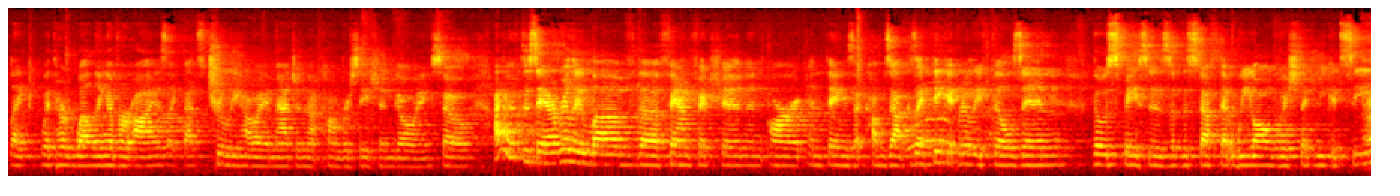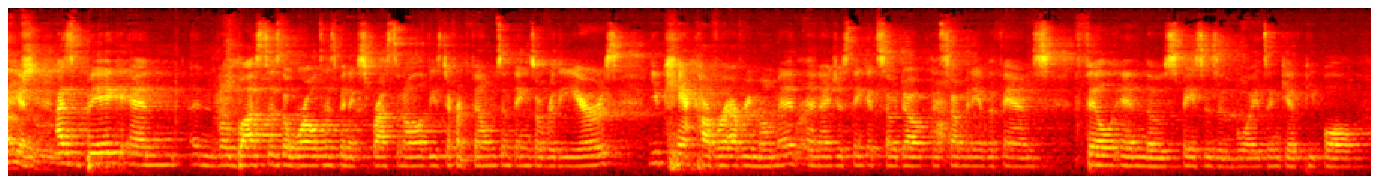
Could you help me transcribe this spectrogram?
like with her welling of her eyes like that's truly how i imagine that conversation going so i have to say i really love the fan fiction and art and things that comes out because i think it really fills in those spaces of the stuff that we all wish that we could see Absolutely. and as big and, and robust as the world has been expressed in all of these different films and things over the years you can't cover every moment Right. and i just think it's so dope that so many of the fans fill in those spaces and voids and give people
